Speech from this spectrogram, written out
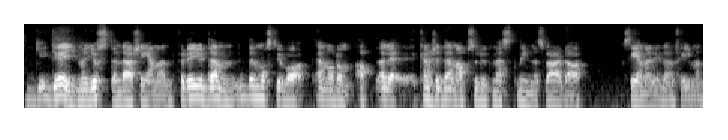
grej med just den där scenen. För det är ju den, det måste ju vara en av de, eller kanske den absolut mest minnesvärda scenen i den filmen.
